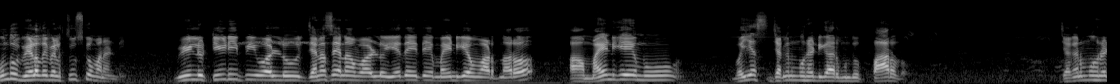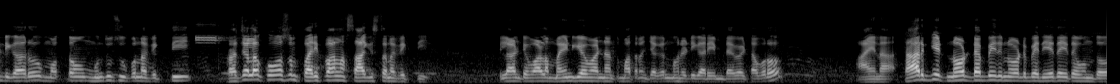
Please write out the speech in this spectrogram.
ముందు వీళ్ళది వీళ్ళు చూసుకోమనండి. వీళ్ళు టీడీపీ వాళ్ళు జనసేన వాళ్ళు ఏదైతే మైండ్ గేమ్ ఆడుతున్నారో ఆ mind game YS Jaganmohan Reddy garu ముందు పారదు. జగన్మోహన్ రెడ్డి గారు మొత్తం ముందు చూపున్న వ్యక్తి ప్రజల కోసం పరిపాలన సాగిస్తున్న వ్యక్తి. ఇలాంటి వాళ్ళ మైండ్ గేమ్ ఆడినంత మాత్రం జగన్మోహన్ రెడ్డి గారు ఏం డైవర్ట్ అవ్వరు. ఆయన టార్గెట్ నూట డెబ్బై ఐదు నూట డెబ్బై ఐదు ఏదైతే ఉందో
